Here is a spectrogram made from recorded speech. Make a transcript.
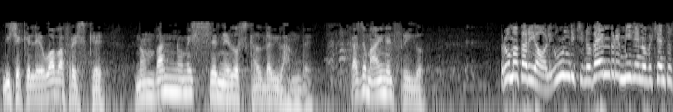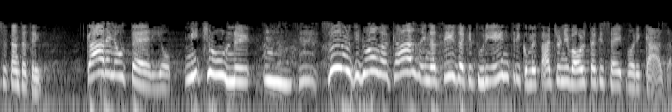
Dice che le uova fresche non vanno messe nello scaldavivande, casomai nel frigo. Roma Parioli, 11 novembre 1973. Care Leuterio, micione, mm, sono di nuovo a casa in attesa che tu rientri come faccio ogni volta che sei fuori casa.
